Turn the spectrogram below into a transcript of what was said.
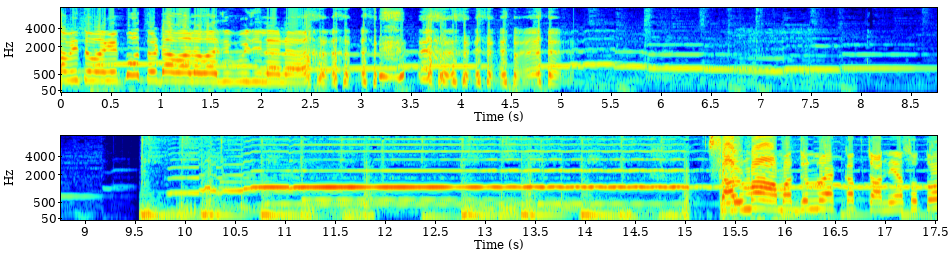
আমি তোমাকে কতটা ভালোবাসি বুঝলে না। সালমা আমার জন্য এক কাপ চা নিয়ে আসো তো।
